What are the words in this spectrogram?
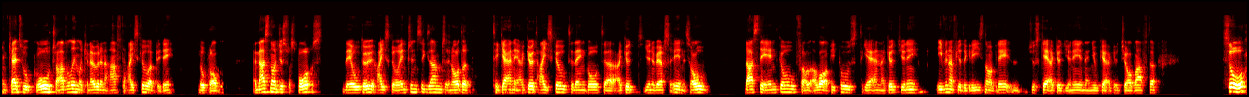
and kids will go traveling like an hour and a half to high school every day, no problem. And that's not just for sports. They all do high school entrance exams in order to get into a good high school to then go to a good university, and it's all that's the end goal for a lot of people is to get in a good uni. Even if your degree's not great, just get a good uni and then you'll get a good job after. So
